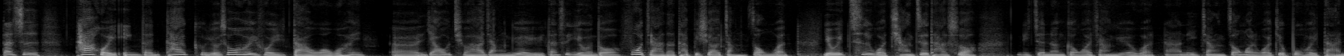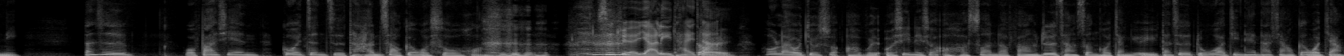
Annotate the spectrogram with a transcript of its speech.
但是他回应的，他有时候会回答我，我会呃要求他讲粤语，但是有很多复杂的，他必须要讲中文。有一次我强制他说，你只能跟我讲粤文，那你讲中文我就不回答你。但是我发现过一阵子他很少跟我说话，是觉得压力太大。对。后来我就说啊，我我心里说哦，算了，反正日常生活讲粤语。但是如果今天他想要跟我讲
